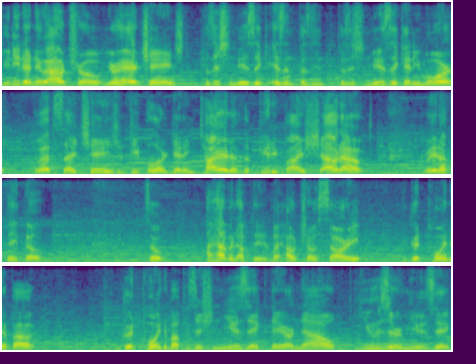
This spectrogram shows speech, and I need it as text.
you need a new outro. Your hair changed. Position Music isn't posi Position Music anymore. The website changed and people are getting tired of the PewDiePie shout out. Great update though. So I haven't updated my outro, sorry. The good point about good point about Position Music, they are now user music.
